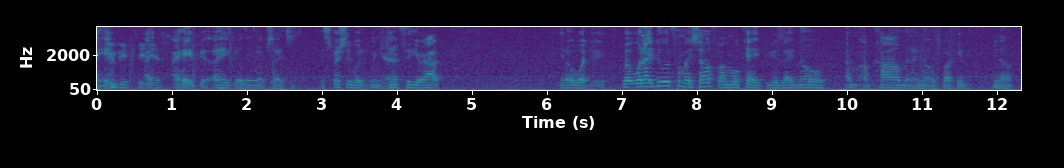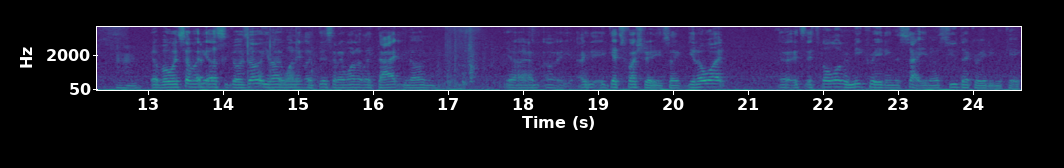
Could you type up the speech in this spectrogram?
hate. Be I, I, hate. I hate building websites, especially when, when you yeah. can't figure out. You know what? But when I do it for myself, I'm okay because I know I'm I'm calm and I know fucking you know. Mm-hmm. Yeah, but when somebody else goes, oh, you know, I want it like this and I want it like that, you know, and you know, I'm, I, it gets frustrating. It's like, you know what? Uh, it's it's no longer me creating the site. You know, it's you decorating the cake.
